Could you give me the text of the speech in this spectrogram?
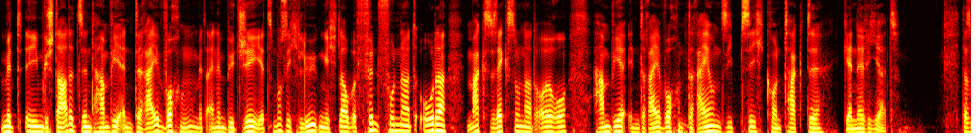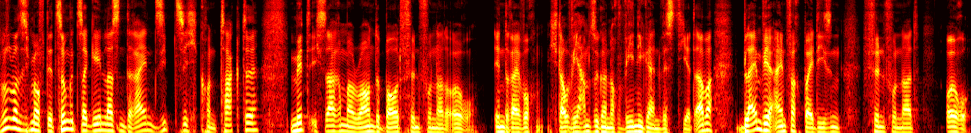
mit ihm gestartet sind, haben wir in drei Wochen mit einem Budget, jetzt muss ich lügen, ich glaube 500 oder max 600 Euro, haben wir in drei Wochen 73 Kontakte generiert. Das muss man sich mal auf der Zunge zergehen lassen. 73 Kontakte mit, ich sage mal, roundabout 500 Euro in drei Wochen. Ich glaube, wir haben sogar noch weniger investiert. Aber bleiben wir einfach bei diesen 500 Euro.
